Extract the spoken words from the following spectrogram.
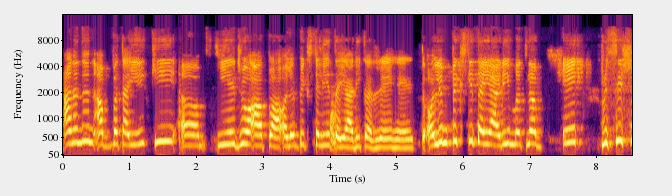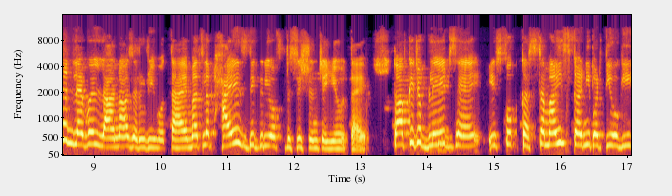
आनंदन अब बताइए कि आ, ये जो आप ओलंपिक्स के लिए तैयारी कर रहे हैं तो ओलंपिक्स की तैयारी मतलब एक प्रिसिशन लेवल लाना ज़रूरी होता है मतलब हाईएस्ट डिग्री ऑफ़ प्रिसिशन चाहिए होता है। तो आपके जो ब्लेड्स है इसको कस्टमाइज करनी पड़ती होगी।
